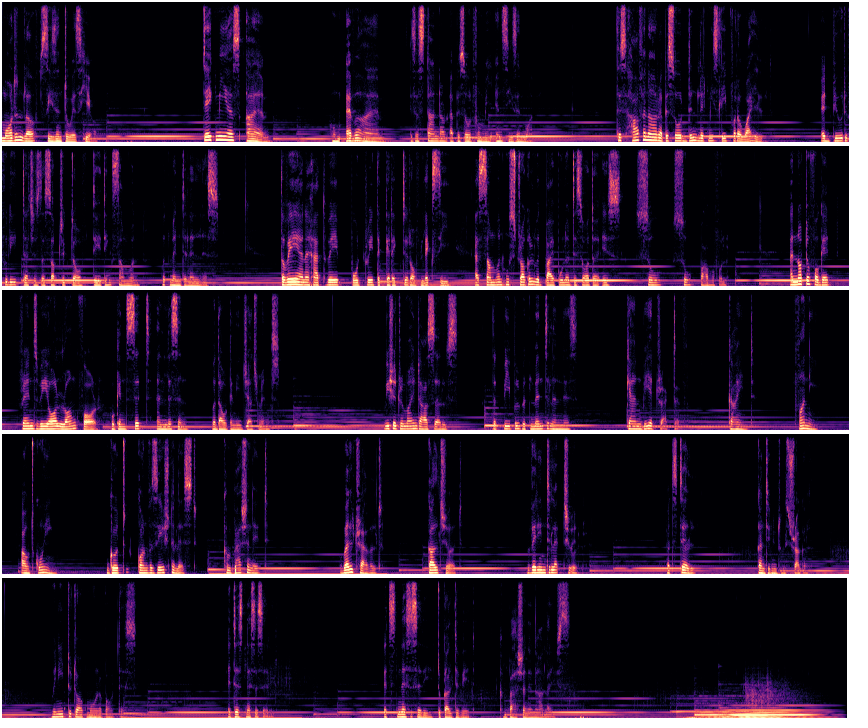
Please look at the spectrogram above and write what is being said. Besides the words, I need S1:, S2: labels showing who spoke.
S1: Modern Love Season 2 is here. Take Me As I Am, Whomever I Am, is a standout episode for me in Season 1. This half an hour episode didn't let me sleep for a while. It beautifully touches the subject of dating someone with mental illness. The way Anna Hathaway portrayed the character of Lexi as someone who struggled with bipolar disorder is so, so powerful. And not to forget, friends we all long for who can sit and listen without any judgments. We should remind ourselves that people with mental illness can be attractive, kind, funny, outgoing, good conversationalist, compassionate, well traveled cultured, very intellectual, but still continue to struggle. We need to talk more about this. It is necessary. It's necessary to cultivate compassion in our lives.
